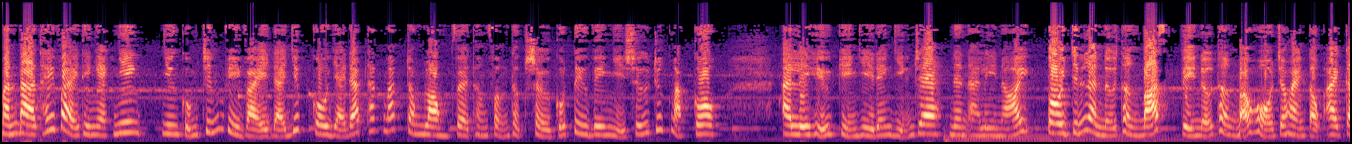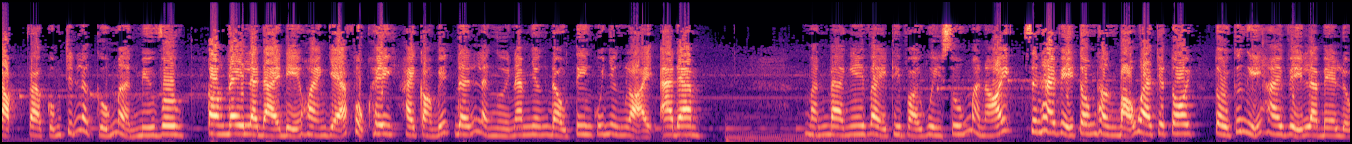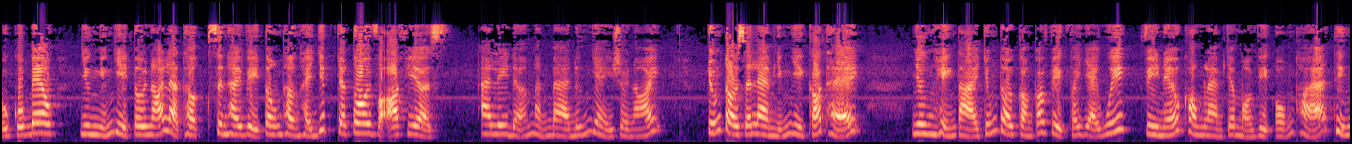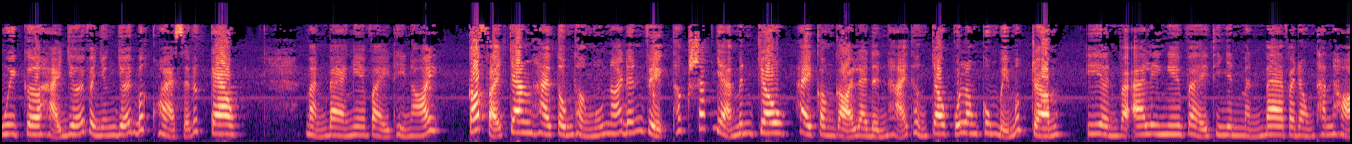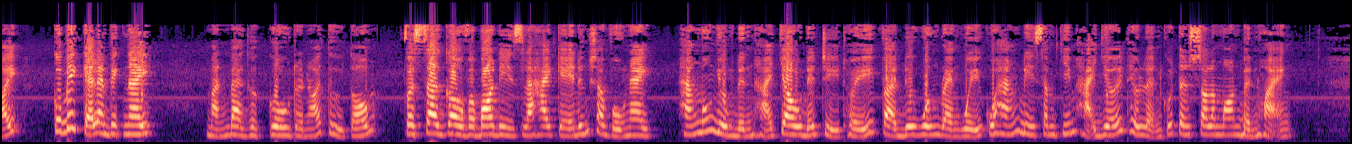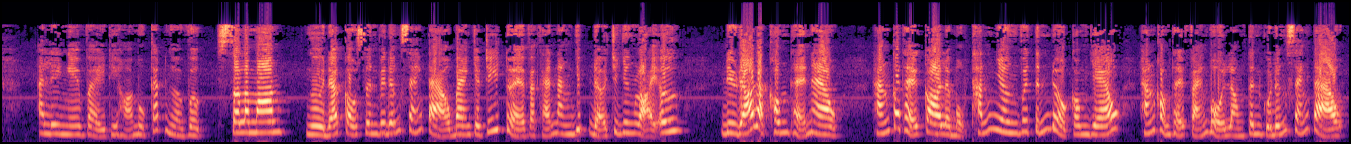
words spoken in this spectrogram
Mạnh bà thấy vậy thì ngạc nhiên, nhưng cũng chính vì vậy đã giúp cô giải đáp thắc mắc trong lòng về thân phận thực sự của tiêu viên nhị sứ trước mặt cô. Ali hiểu chuyện gì đang diễn ra nên Ali nói Tôi chính là nữ thần Bas, vị nữ thần bảo hộ cho hoàng tộc Ai Cập và cũng chính là cửu mệnh miêu vương. Còn đây là đại địa hoàng giả Phục Hy hay còn biết đến là người nam nhân đầu tiên của nhân loại Adam. Mạnh bà nghe vậy thì vội quỳ xuống mà nói Xin hai vị tôn thần bỏ qua cho tôi Tôi cứ nghĩ hai vị là bè lũ của Bell Nhưng những gì tôi nói là thật Xin hai vị tôn thần hãy giúp cho tôi và Orpheus Ali đỡ mạnh bà đứng dậy rồi nói Chúng tôi sẽ làm những gì có thể nhưng hiện tại chúng tôi còn có việc phải giải quyết, vì nếu không làm cho mọi việc ổn thỏa thì nguy cơ hải giới và nhân giới bất hòa sẽ rất cao. Mạnh bà nghe vậy thì nói, có phải chăng hai tôn thần muốn nói đến việc thất sắc dạ Minh Châu hay còn gọi là định hải thần châu của Long Cung bị mất trộm? Ian và Ali nghe vậy thì nhìn Mạnh ba và đồng thanh hỏi, cô biết kẻ làm việc này? Mạnh bà gật gù rồi nói từ tốn, Versago và Bodies là hai kẻ đứng sau vụ này. Hắn muốn dùng định Hải Châu để trị thủy và đưa quân đoàn quỷ của hắn đi xâm chiếm hải giới theo lệnh của tên Solomon bệnh hoạn. Ali nghe vậy thì hỏi một cách ngờ vực, Solomon, người đã cầu xin với đấng sáng tạo ban cho trí tuệ và khả năng giúp đỡ cho nhân loại ư? Điều đó là không thể nào. Hắn có thể coi là một thánh nhân với tín đồ công giáo, hắn không thể phản bội lòng tin của đấng sáng tạo.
